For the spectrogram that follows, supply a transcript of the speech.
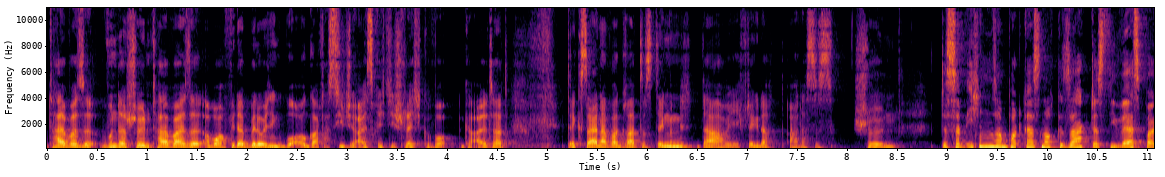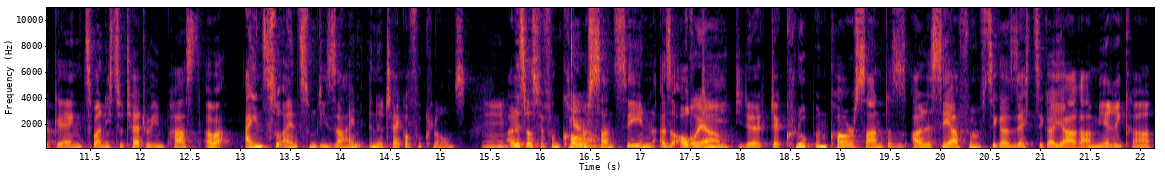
teilweise wunderschön, teilweise aber auch wieder Bilder, wo ich denke, oh Gott, das CGI ist richtig schlecht gealtert. Dex Diner war gerade das Ding und da habe ich echt wieder gedacht, ah, das ist schön. Das habe ich in unserem Podcast noch gesagt, dass die Vespa Gang zwar nicht zu Tatooine passt, aber eins zu eins zum Design in Attack of the Clones. Alles, was wir von Coruscant sehen, also auch Oh ja. die, die, der, der Club in Coruscant, das ist alles sehr 50er, 60er Jahre Amerika,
